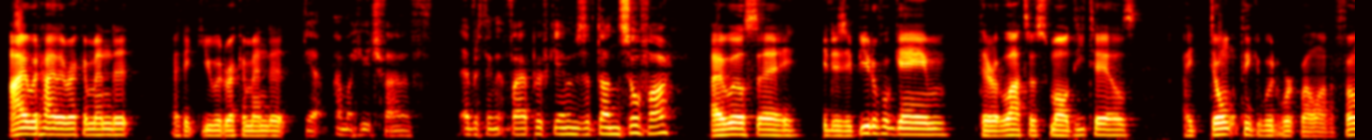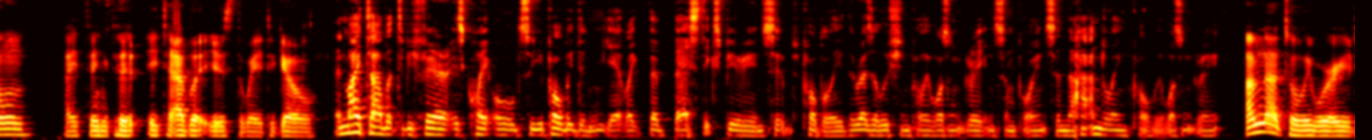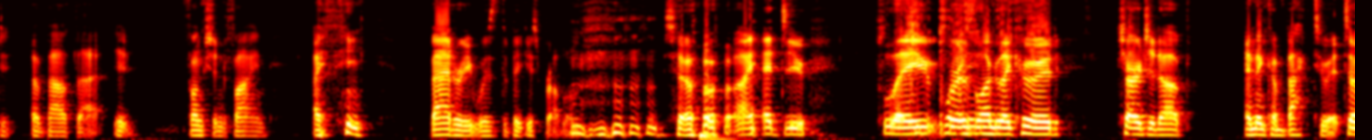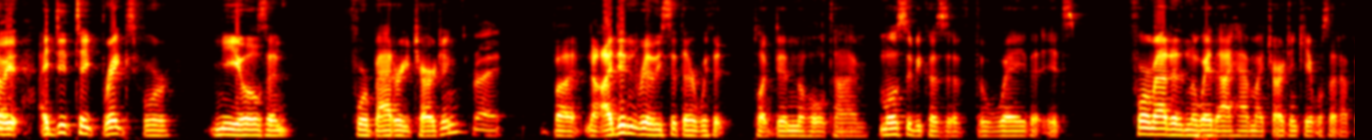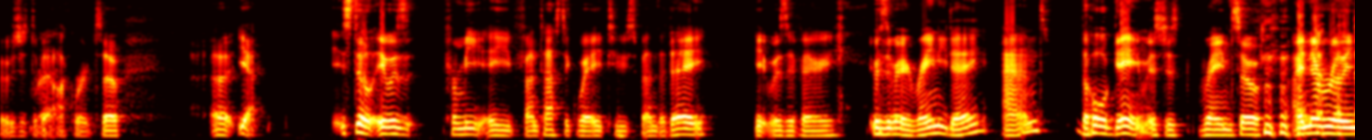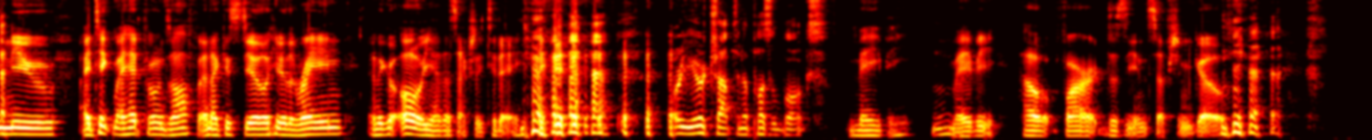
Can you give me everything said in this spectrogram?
I would highly recommend it. I think you would recommend it. Yeah, I'm a huge fan of everything that Fireproof Games have done so far. I will say it is a beautiful game. There are lots of small details. I don't think it would work well on a phone. I think that a tablet is the way to go. And my tablet, to be fair, is quite old, so you probably didn't get like the best experience. It was probably the resolution probably wasn't great in some points, and the handling probably wasn't great. I'm not totally worried about that. It functioned fine. I think battery was the biggest problem. so I had to play for as long as I could, charge it up, and then come back to it. So it, I did take breaks for meals and for battery charging, Right. but no, I didn't really sit there with it plugged in the whole time. Mostly because of the way that it's formatted and the way that I have my charging cable set up. It was just a bit awkward. So, uh, yeah, still, it was for me a fantastic way to spend the day. It was a very, it was a very rainy day and the whole game is just rain. So I never really knew. I take my headphones off and I could still hear the rain and they go, Oh yeah, that's actually today. or you're trapped in a puzzle box. maybe, Hmm. maybe. How far does the inception go? yeah.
